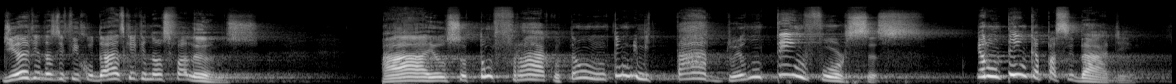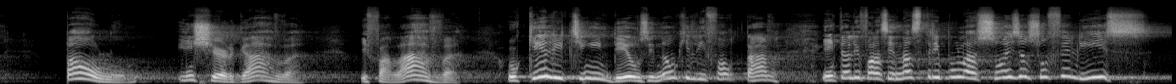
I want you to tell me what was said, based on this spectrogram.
diante das dificuldades, o que, é que nós falamos? Ah, eu sou tão fraco, tão, tão limitado, eu não tenho forças, eu não tenho capacidade. Paulo enxergava e falava o que ele tinha em Deus e não o que lhe faltava. Então ele fala assim: nas tribulações eu sou feliz,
